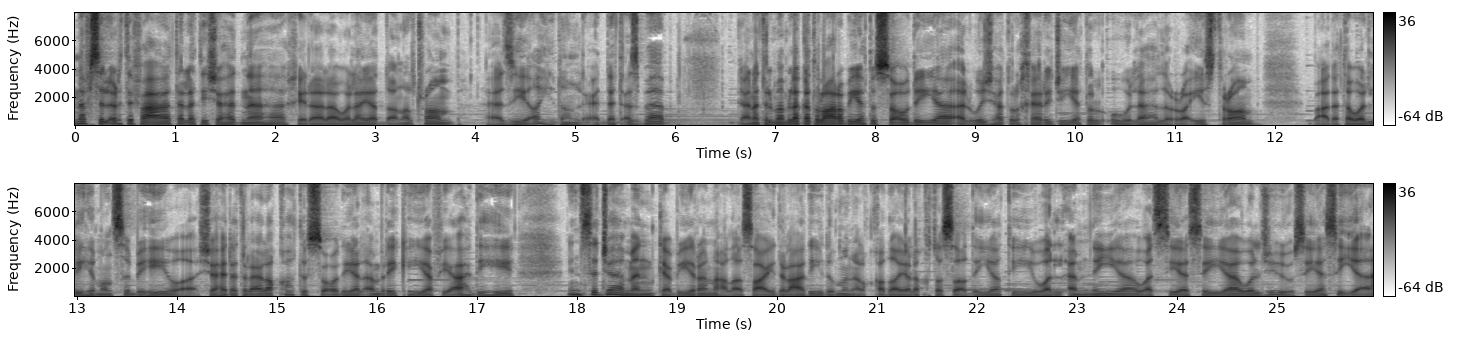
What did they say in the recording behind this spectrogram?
نفس الارتفاعات التي شهدناها خلال ولاية دونالد ترامب. هذه أيضا لعدة أسباب. كانت المملكة العربية السعودية الوجهة الخارجية الأولى للرئيس ترامب بعد توليه منصبه وشهدت العلاقات السعودية الأمريكية في عهده انسجاما كبيرا على صعيد العديد من القضايا الاقتصادية والأمنية والسياسية والجيوسياسية.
